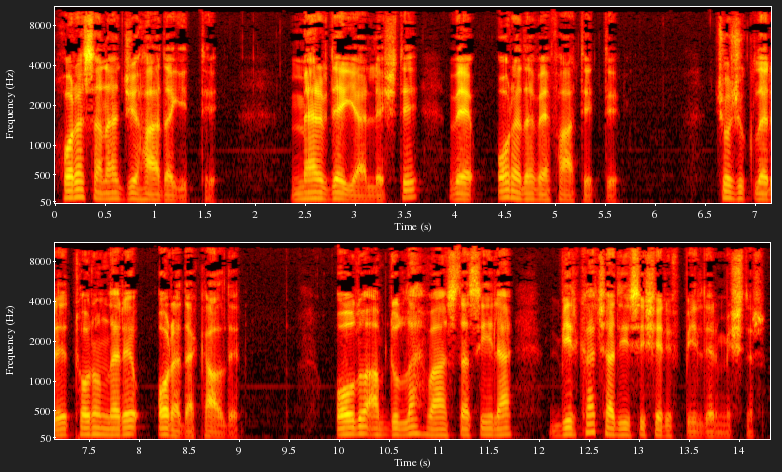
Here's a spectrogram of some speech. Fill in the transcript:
Horasan'a cihada gitti. Merv'de yerleşti ve orada vefat etti. Çocukları, torunları orada kaldı. Oğlu Abdullah vasıtasıyla birkaç hadisi şerif bildirmiştir.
